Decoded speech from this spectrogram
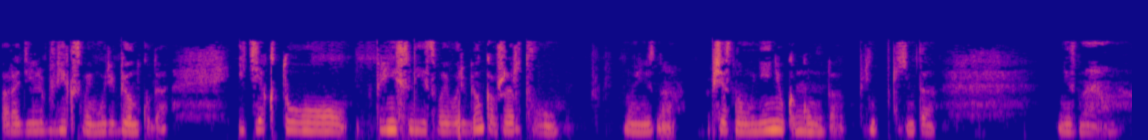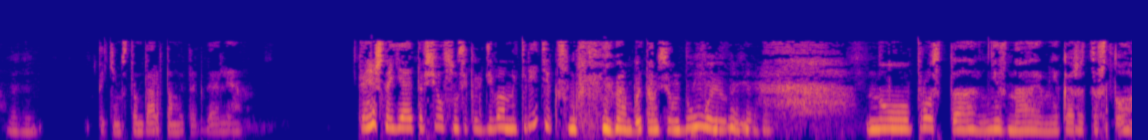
ради любви к своему ребенку, да, и те, кто принесли своего ребенка в жертву, ну, я не знаю, общественному мнению какому-то, uh-huh. каким-то, не знаю, uh-huh. таким стандартам и так далее. Конечно, я это все, в смысле, как диванный критик, в смысле, об этом всем думаю. Но просто не знаю, мне кажется, что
